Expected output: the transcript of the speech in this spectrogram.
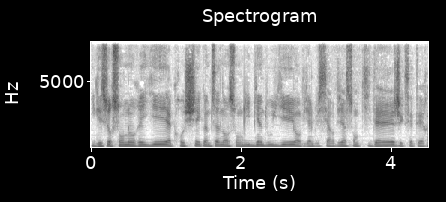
il est sur son oreiller, accroché comme ça dans son lit bien douillet. On vient lui servir son petit déj, etc.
